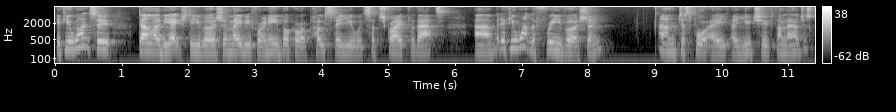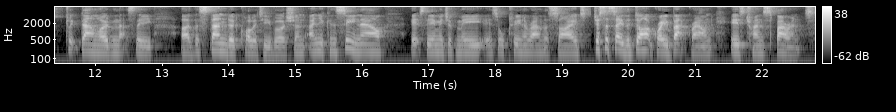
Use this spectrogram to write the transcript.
if you want to download the HD version maybe for an ebook or a poster you would subscribe for that. Um, but if you want the free version um, just for a, a YouTube thumbnail just click download and that's the uh, the standard quality version. And you can see now it's the image of me, it's all clean around the sides. Just to say the dark gray background is transparent.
